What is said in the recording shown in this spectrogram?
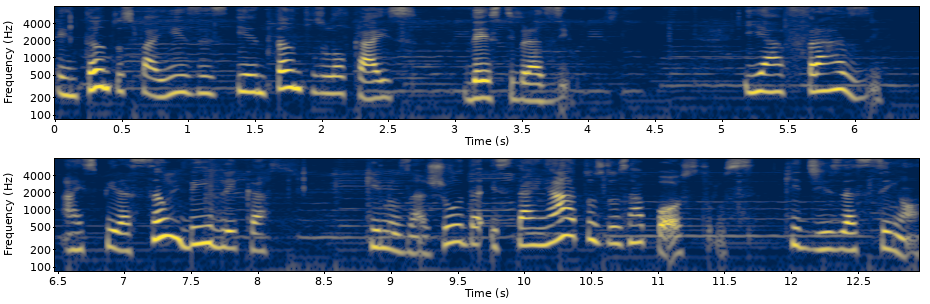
em tantos países e em tantos locais deste Brasil. E a frase, a inspiração bíblica que nos ajuda está em Atos dos Apóstolos, que diz assim, ó:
